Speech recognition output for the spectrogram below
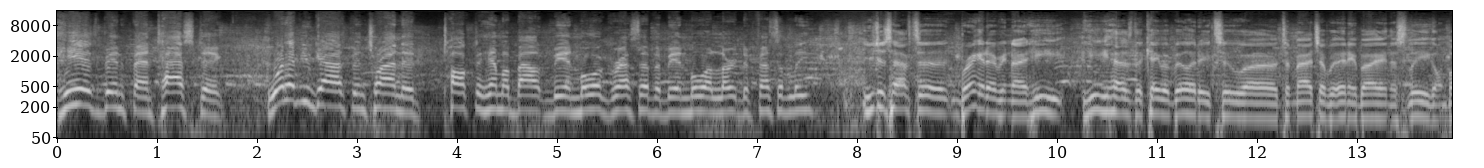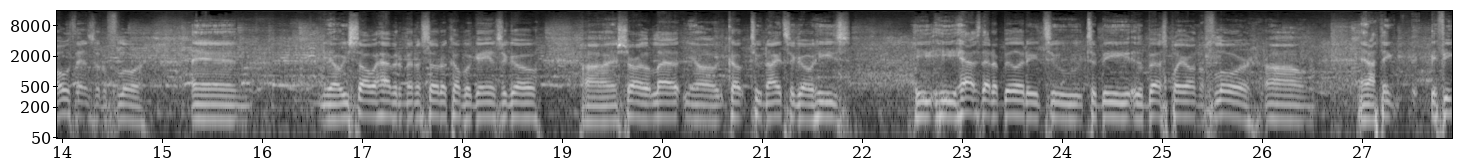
he has been fantastic. What have you guys been trying to talk to him about being more aggressive and being more alert defensively? You just have to bring it every night. He he has the capability to uh, to match up with anybody in this league on both ends of the floor, and you know you saw what happened in Minnesota a couple of games ago, uh, in Charlotte, la- you know, two nights ago. He's he, he has that ability to to be the best player on the floor, um, and I think if he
